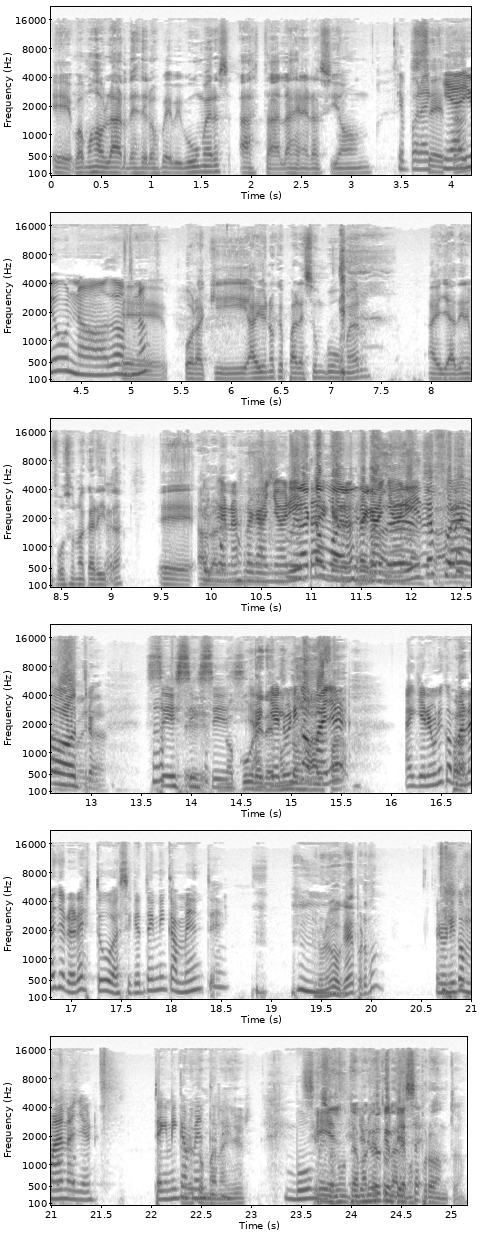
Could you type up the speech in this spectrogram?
Eh, vamos a hablar desde los baby boomers hasta la generación Que por aquí Z, hay uno o dos, ¿no? Eh, Por aquí hay uno que parece un boomer. Ahí ya tiene puso una carita. Eh, El que nos regañó ahorita, el que nos el- regañó ahorita fue otro. Sí, sí, Eh, sí. no sí. Aquí el único manager, aquí el único Para- manager eres tú, así que técnicamente, ¿Lo único que, perdón? el único manager. Técnicamente, Único manager. boom. Eso Sí, es el- un el tema que único que tocaremos empieza- pronto.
